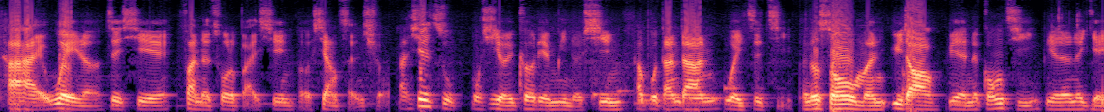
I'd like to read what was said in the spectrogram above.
他还为了这些犯了错的百姓而向神求。感谢主，摩西有一颗怜悯的心，他不单单为自己。很多时候，我们遇到别人的攻击、别人的言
